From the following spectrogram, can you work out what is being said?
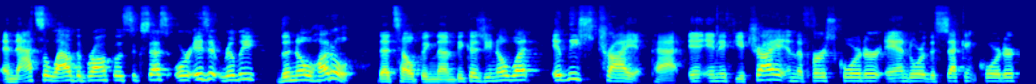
and that's allowed the Broncos success, or is it really the no huddle that's helping them? Because you know what? At least try it, Pat. And if you try it in the first quarter and or the second quarter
